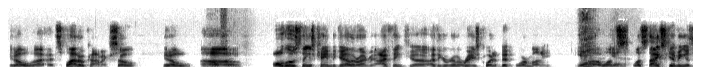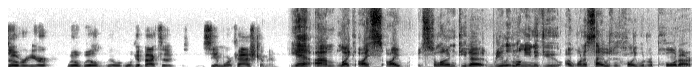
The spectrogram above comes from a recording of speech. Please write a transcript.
you know, uh, at Splatto Comics. So, you know, uh, all those things came together. I mean, I think, uh, I think we're going to raise quite a bit more money. Yeah. Uh, once, yeah. once Thanksgiving is over here, we'll, we'll, we'll, we'll get back to seeing more cash come in. Yeah, um, like I, I, Stallone did a really long interview. I want to say it was with Hollywood Reporter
